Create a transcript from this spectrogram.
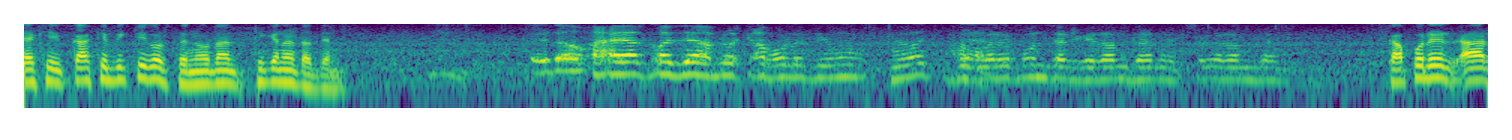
দেখি কাকে বিক্রি করছেন? ওনার ঠিকানাটা দেন। এটাও আয়া কয় যে আমরা কাপড়ে দিব। কাপড়ে পঞ্চাশ গ্রাম দেন একশো গ্রাম দেন। কাপড়ের আর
